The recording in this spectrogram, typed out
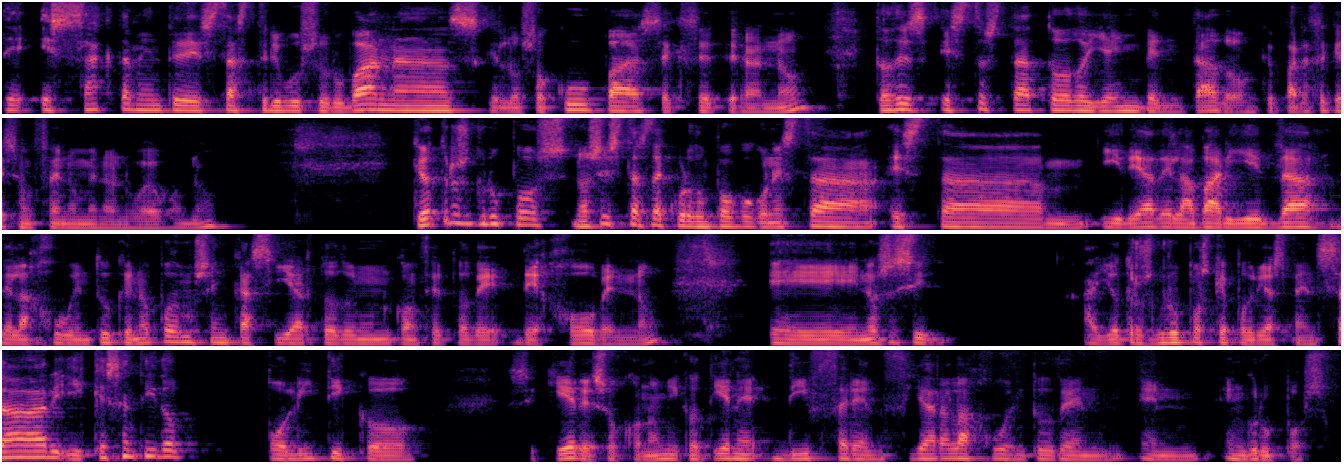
de exactamente de estas tribus urbanas, que los ocupas, etcétera, ¿no? Entonces, esto está todo ya inventado, aunque parece que es un fenómeno nuevo, ¿no? ¿Qué otros grupos, no sé si estás de acuerdo un poco con esta, esta mm, idea de la variedad de la juventud, que no podemos encasillar todo en un concepto de, joven, ¿no? Eh, no sé si hay otros grupos que podrías pensar y qué sentido político, si quieres, o económico tiene diferenciar a la juventud en, en, grupos.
